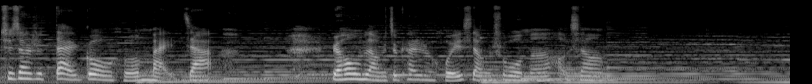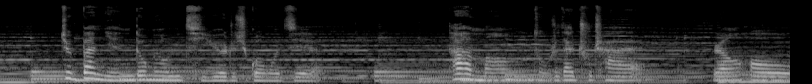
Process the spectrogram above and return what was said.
却像是代购和买家。然后我们两个就开始回想，说我们好像这半年都没有一起约着去逛过街。他很忙，总是在出差，然后。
